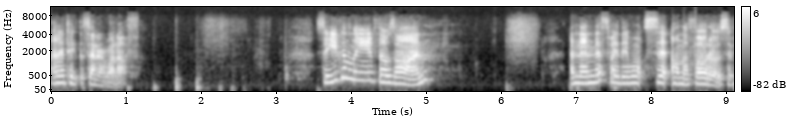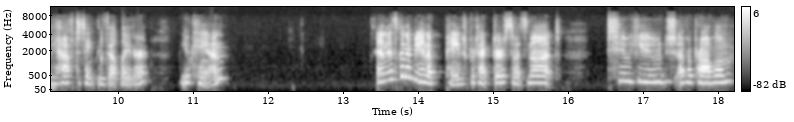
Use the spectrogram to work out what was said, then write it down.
And to take the center one off. So you can leave those on. And then this way they won't sit on the photos. So if you have to take these out later, you can. And it's going to be in a page protector, so it's not too huge of a problem.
